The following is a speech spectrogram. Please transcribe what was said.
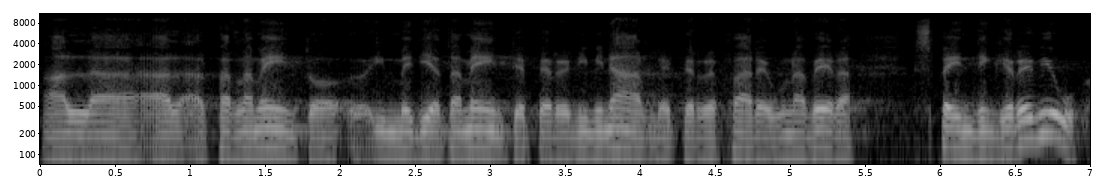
al, al, al Parlamento eh, immediatamente per eliminarle, per fare una vera spending review. Ho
